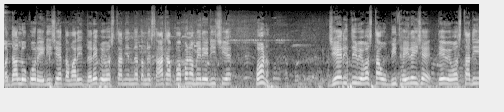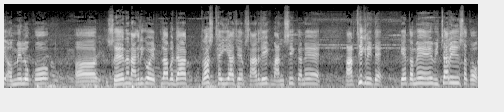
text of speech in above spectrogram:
બધા લોકો રેડી છે. તમારી દરેક વ્યવસ્થાની અંદર તમને સાથ આપવા પણ અમે રેડી છીએ. પણ જે રીતની વ્યવસ્થા ઊભી થઈ રહી છે, તે વ્યવસ્થાથી અમે લોકો શહેરના નાગરિકો એટલા બધા ત્રસ્ત થઈ ગયા છે શારીરિક, માનસિક અને આર્થિક રીતે કે તમે વિચારી શકો.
